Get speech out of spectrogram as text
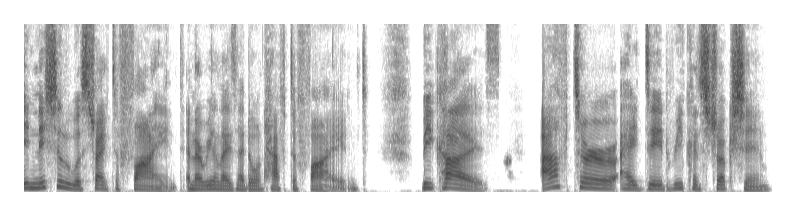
initially was trying to find, and I realized I don't have to find because after I did reconstruction,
